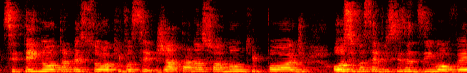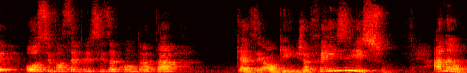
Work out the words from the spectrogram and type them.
se tem outra pessoa que você já está na sua mão que pode, ou se você precisa desenvolver, ou se você precisa contratar. Quer dizer, alguém já fez isso. Ah, não,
